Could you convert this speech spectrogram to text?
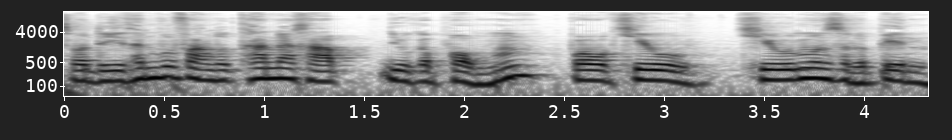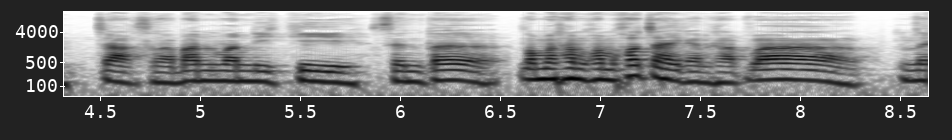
สวัสดีท่านผู้ฟังทุกท่านนะครับ อยู่กับผมโปรคิวคิวมุลศิลปิน จากสถาบัน One Degree Center เรามาทำความเข้าใจกันครับว่าใน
